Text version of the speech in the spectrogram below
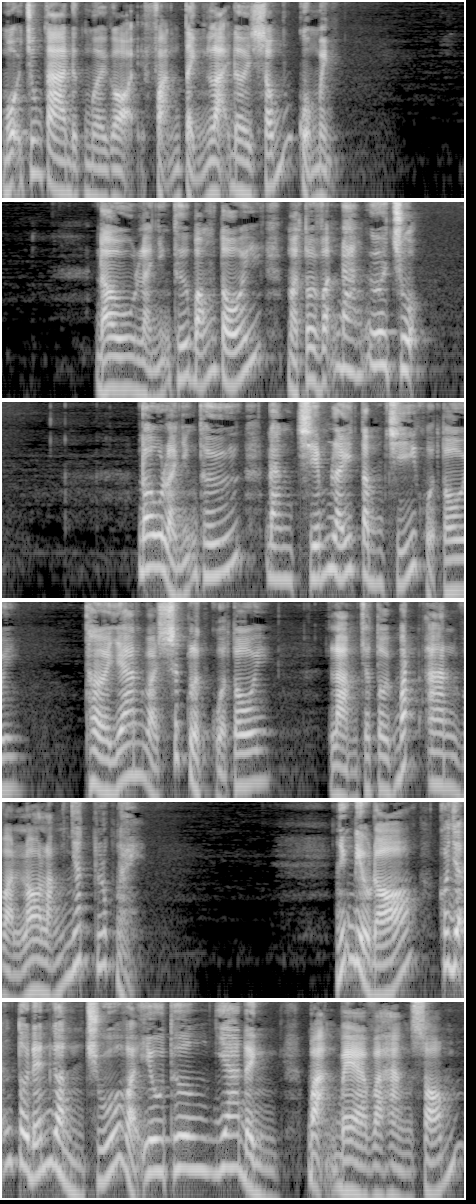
Mỗi chúng ta được mời gọi phản tỉnh lại đời sống của mình. Đâu là những thứ bóng tối mà tôi vẫn đang ưa chuộng? Đâu là những thứ đang chiếm lấy tâm trí của tôi, thời gian và sức lực của tôi làm cho tôi bất an và lo lắng nhất lúc này. Những điều đó có dẫn tôi đến gần chúa và yêu thương gia đình, bạn bè và hàng xóm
